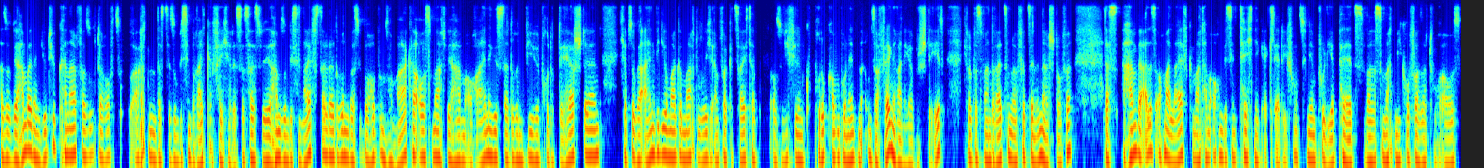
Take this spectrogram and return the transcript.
Also wir haben bei dem YouTube-Kanal versucht, darauf zu achten, dass der so ein bisschen breit gefächert ist. Das heißt, wir haben so ein bisschen Lifestyle da drin, was überhaupt unsere Marke ausmacht. Wir haben auch einiges da drin, wie wir Produkte herstellen. Ich habe sogar ein Video mal gemacht, wo ich einfach gezeigt habe, aus wie vielen Produktkomponenten unser Felgenreiniger besteht. Ich glaube, das waren 13 oder 14 Inhaltsstoffe. Das haben wir alles auch mal live gemacht, haben auch ein bisschen Technik erklärt. Wie funktionieren Polierpads? Was macht Mikrofasertuch aus?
